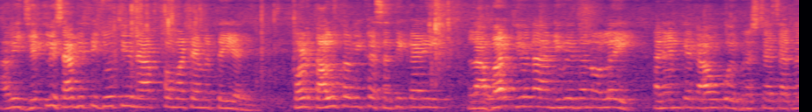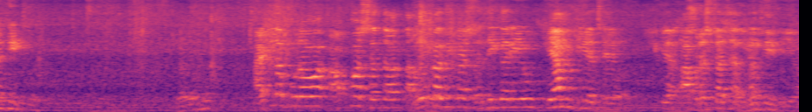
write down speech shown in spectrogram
આવી જેટલી સાબિતી જોતી હોય ને આપવા માટે અમે તૈયાર. છીએ પણ તાલુકા વિકાસ અધિકારી લાભાર્થીઓના નિવેદનો લઈ અને એમ કે આવો કોઈ ભ્રષ્ટાચાર નથી થયો? આટલા પુરાવા આપવા છતાં તાલુકા વિકાસ અધિકારી એવું કેમ કહે છે કે આ ભ્રષ્ટાચાર નથી થયો?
